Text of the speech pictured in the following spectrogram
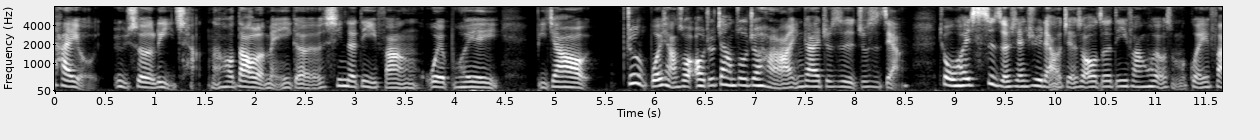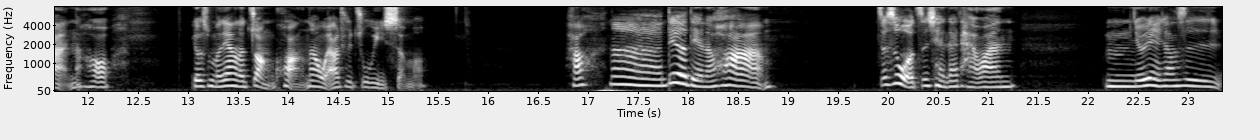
太有预设立场，然后到了每一个新的地方，我也不会比较就不会想说哦，就这样做就好了，应该就是就是这样，就我会试着先去了解说哦，这个地方会有什么规范，然后。有什么样的状况？那我要去注意什么？好，那第二点的话，这是我之前在台湾，嗯，有点像是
